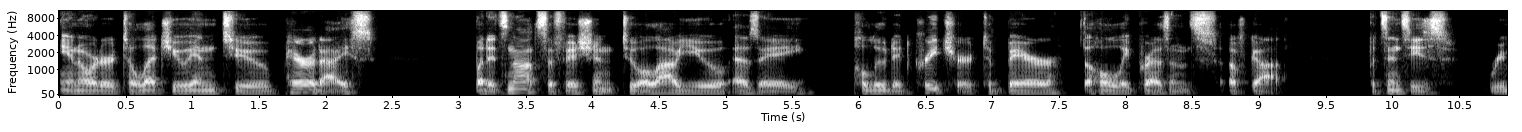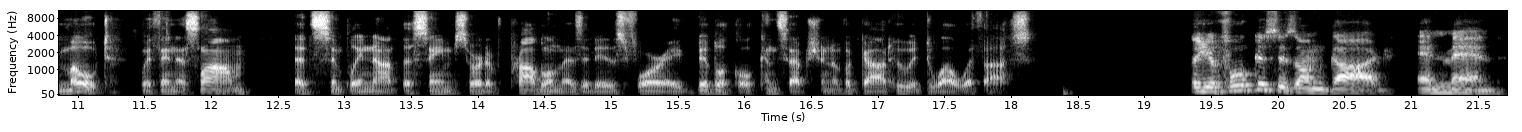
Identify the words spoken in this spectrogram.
in order to let you into paradise, but it's not sufficient to allow you as a polluted creature to bear the holy presence of God. But since he's remote within Islam, that's simply not the same sort of problem as it is for a biblical conception of a God who would dwell with us. So your focus is on God and man,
